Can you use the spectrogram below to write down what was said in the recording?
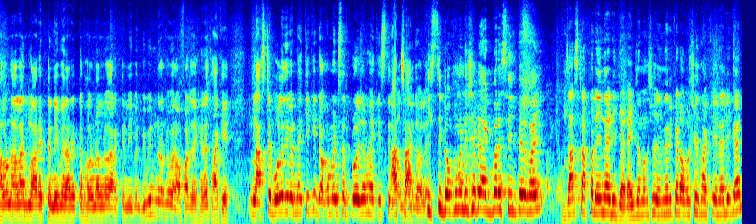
ভালো না লাগল আরেকটা নেবেন আরেকটা ভালো না লাগল আরেকটা নেবেন বিভিন্ন রকমের অফার এখানে থাকে। লাস্টে বলে দিবেন ভাই কি কি ডকুমেন্টস এর প্রয়োজন হয় কিস্তির আচ্ছা কিস্তি ডকুমেন্ট হিসেবে একবারে সিম্পল ভাই জাস্ট আপনার এনআইডি কার্ড একজন মানুষের এনআইডি কার্ড অবশ্যই থাকে এনআইডি কার্ড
